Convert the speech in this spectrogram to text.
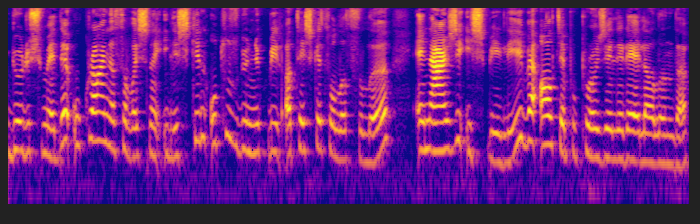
Görüşmede Ukrayna Savaşı'na ilişkin 30 günlük bir ateşkes olasılığı, enerji işbirliği ve altyapı projeleri ele alındı.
